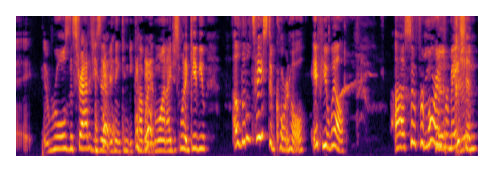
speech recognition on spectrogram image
uh, rules and strategies and everything can be covered in one. I just want to give you a little taste of cornhole, if you will. Uh, so for more information,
